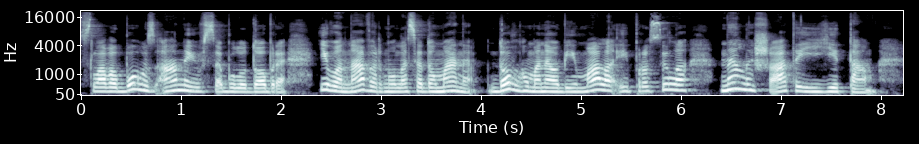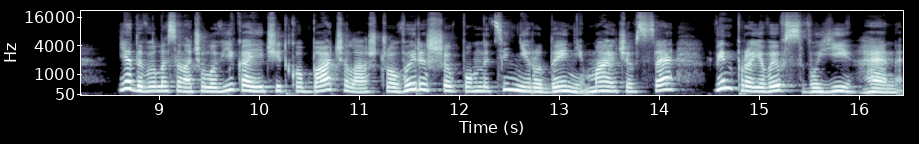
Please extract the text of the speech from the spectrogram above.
Слава Богу, з Аннею все було добре, і вона вернулася до мене, довго мене обіймала і просила не лишати її там. Я дивилася на чоловіка і чітко бачила, що вирішив повноцінній родині, маючи все, він проявив свої гени.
